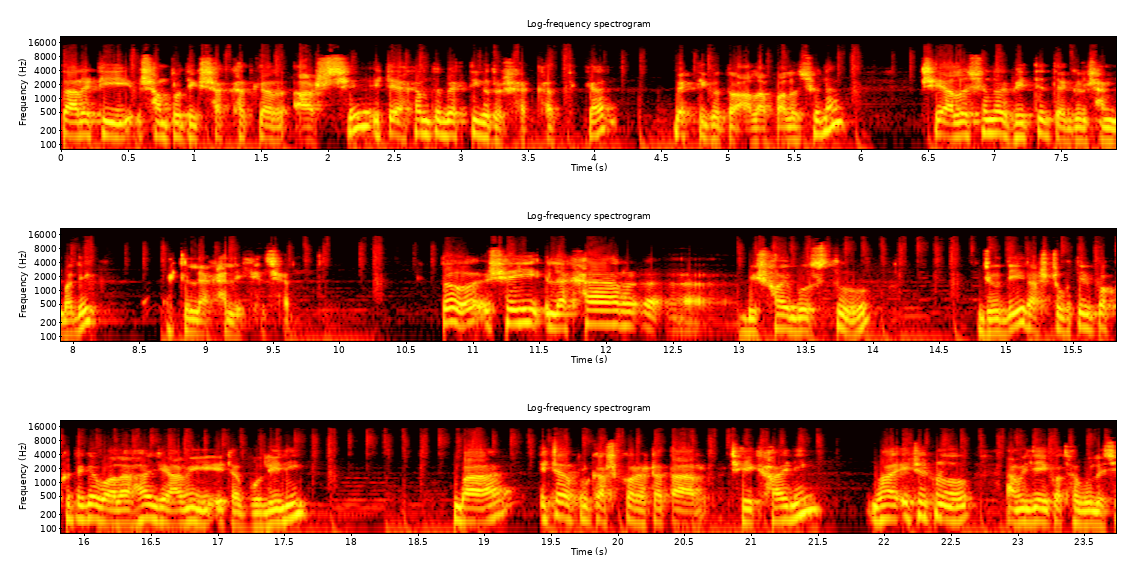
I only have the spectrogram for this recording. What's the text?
তার একটি সাম্প্রতিক সাক্ষাৎকার আসছে, এটা একান্ত ব্যক্তিগত সাক্ষাৎকার, ব্যক্তিগত আলাপ আলোচনা সেই আলোচনার ভিত্তিতে একজন সাংবাদিক একটা লেখা লিখেছেন। তো সেই লেখার বিষয়বস্তু যদি রাষ্ট্রপতির পক্ষ থেকে বলা হয় যে আমি এটা বলিনি, বা এটা প্রকাশ করাটা তার ঠিক হয়নি বা এটার কোনো, আমি যে কথা বলেছি,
